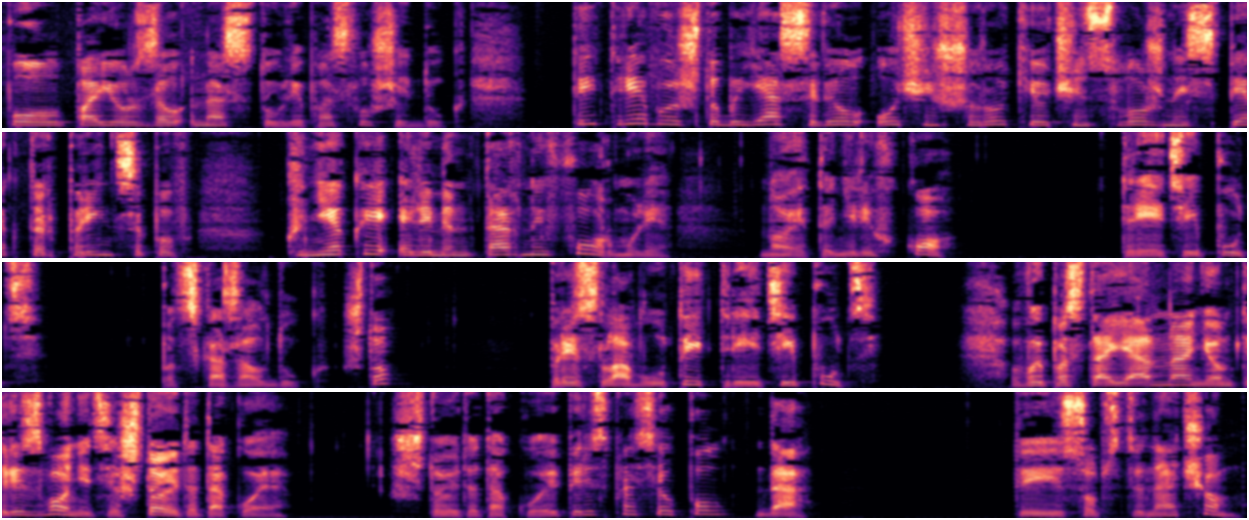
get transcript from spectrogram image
Пол поерзал на стуле. «Послушай, Дуг, Ты требуешь, чтобы я свел очень широкий, очень сложный спектр принципов к некой элементарной формуле, но это нелегко. Третий путь, — подсказал Дуг. Что? Пресловутый третий путь. Вы постоянно о нем трезвоните. Что это такое? Что это такое? — переспросил Пол. Да. Ты, собственно, о чем?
